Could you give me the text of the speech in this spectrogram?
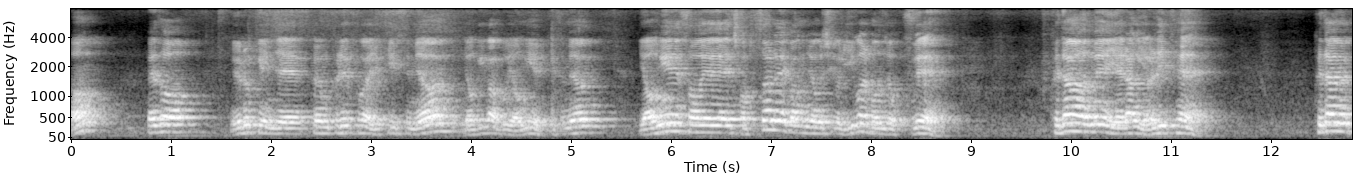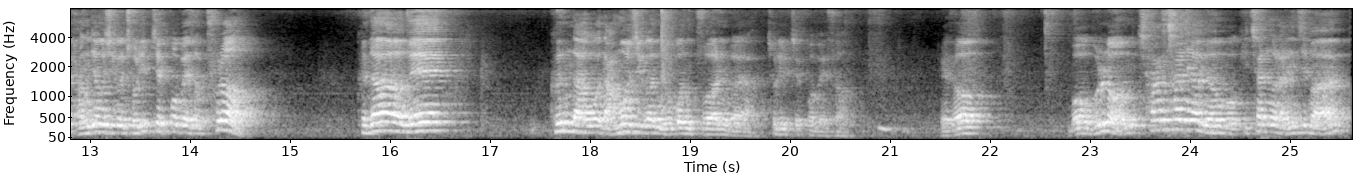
어? 그래서 이렇게 이제 그럼 그래프가 이렇게 있으면 여기가 뭐 0이 이렇게 있으면 0에서의 접선의 방정식을 이걸 먼저 구해. 그 다음에 얘랑 연립해. 그 다음에 방정식을 조립제법에서 풀어. 그 다음에 근 나오고 나머지 건 요건 구하는 거야. 조립제법에서. 그래서 뭐 물론 천천히 하면 뭐 귀찮은 건 아니지만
